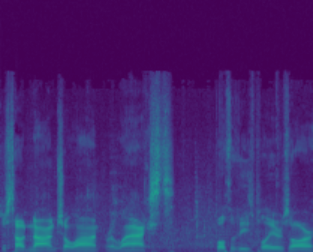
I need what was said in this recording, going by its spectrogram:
Just how nonchalant, relaxed both of these players are.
